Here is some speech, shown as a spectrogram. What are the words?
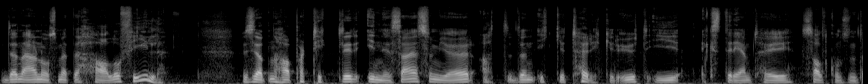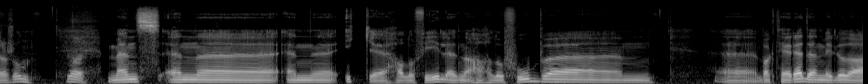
den er noe som heter halofil. Det vil si at den har partikler inni seg som gjør at den ikke tørker ut i ekstremt høy saltkonsentrasjon. Nei. Mens en, eh, en ikke-halofil, en halofob eh, eh, bakterie, den vil jo da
